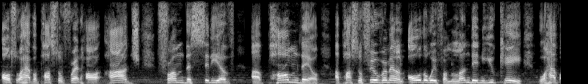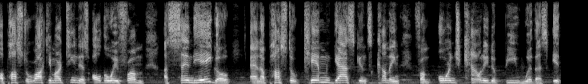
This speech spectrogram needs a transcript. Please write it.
Also, I have Apostle Fred Hodge from the city of uh, Palmdale, Apostle Phil Vermeulen, all the way from London, UK. We'll have Apostle Rocky Martinez, all the way from uh, San Diego, and Apostle Kim Gaskins coming from Orange County to be with us. It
